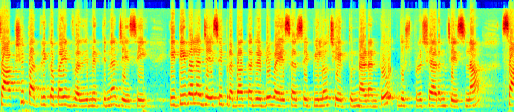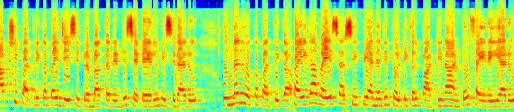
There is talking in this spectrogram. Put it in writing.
సాక్షి పత్రికపై ధ్వజమెత్తిన జేసీ. ఇటీవల జేసీ ప్రభాకర్ రెడ్డి వైఎస్ఆర్సీపీలో చేరుతున్నాడంటూ దుష్ప్రచారం చేసిన సాక్షి పత్రికపై జేసీ ప్రభాకర్ రెడ్డి సెటైర్లు విసిరారు. ఉన్నది ఒక పత్రిక. పైగా వైఎస్ఆర్సీపీ అనేది పొలిటికల్ పార్టీనా అంటూ ఫైర్ అయ్యారు.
